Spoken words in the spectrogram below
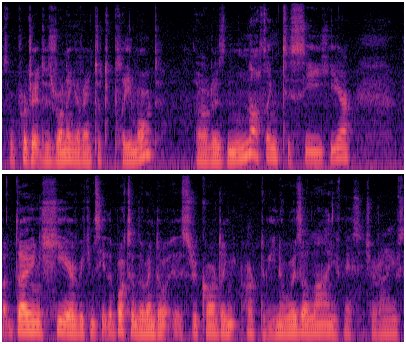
So project is running, I've entered play mode. There is nothing to see here, but down here we can see at the bottom of the window it's recording Arduino is alive, message arrives.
